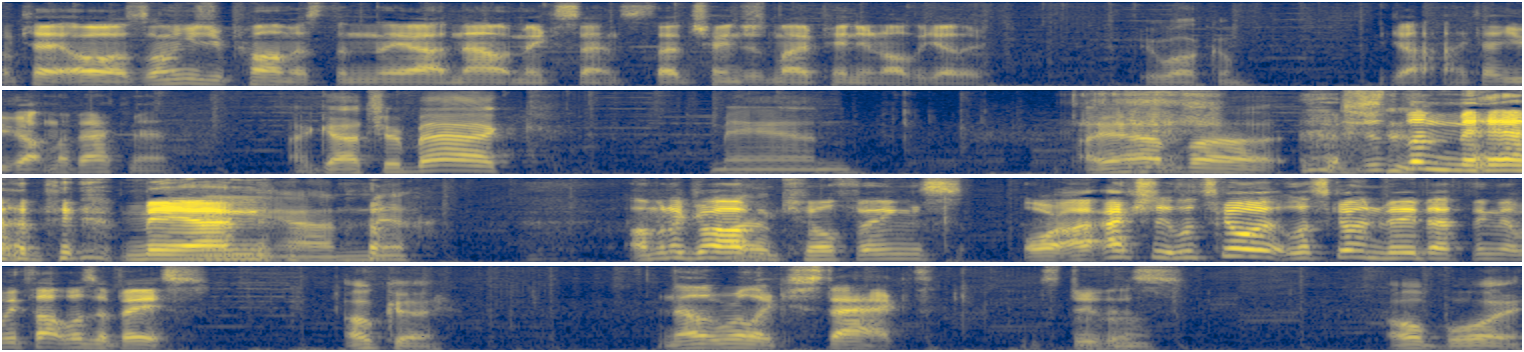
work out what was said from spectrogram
Okay. Oh, as long as you promise, then yeah, now it makes sense. That changes my opinion altogether. You're welcome. Got, I got, you got my back, man. I got your back, man. I have uh Just the man, man. man. I'm gonna go out and kill things, or I, actually, let's go. Let's go invade that thing that we thought was a base. Okay. Now that we're like stacked, let's do Uh-huh. this. Oh boy.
